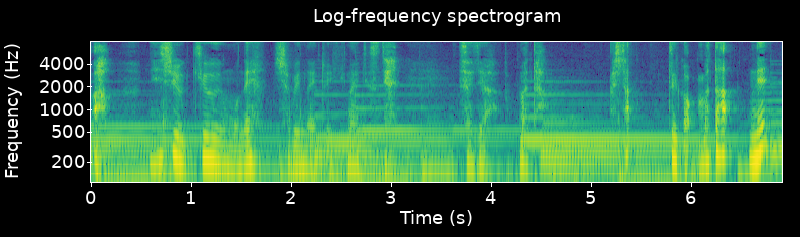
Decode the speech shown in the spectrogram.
あ29もね喋んないといけないですね。それではまた明日。っていうかまたね。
